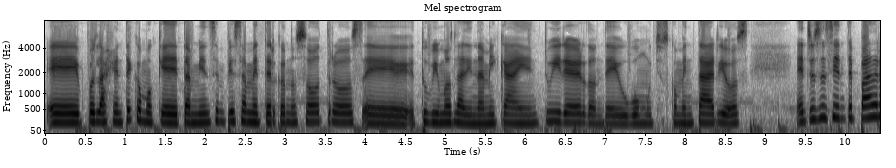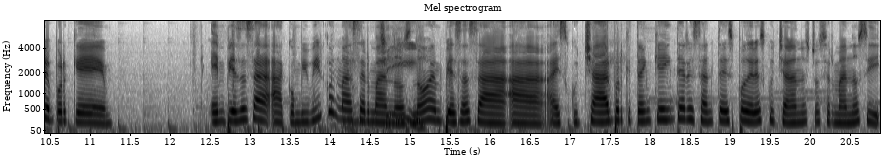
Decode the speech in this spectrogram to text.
eh, pues la gente como que también se empieza a meter con nosotros. Eh, tuvimos la dinámica en Twitter donde hubo muchos comentarios. Entonces se siente padre porque empiezas a, convivir con más hermanos, ¿no? Empiezas a, a, escuchar, porque también qué interesante es poder escuchar a nuestros hermanos y,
